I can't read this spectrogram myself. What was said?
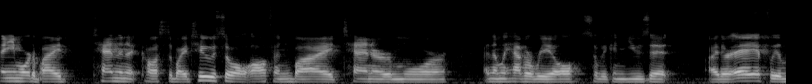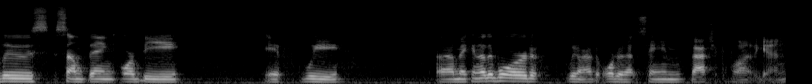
any more to buy 10 and it costs to buy two, so I'll often buy 10 or more. And then we have a reel, so we can use it either A, if we lose something, or B, if we uh, make another board, we don't have to order that same batch of component again.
